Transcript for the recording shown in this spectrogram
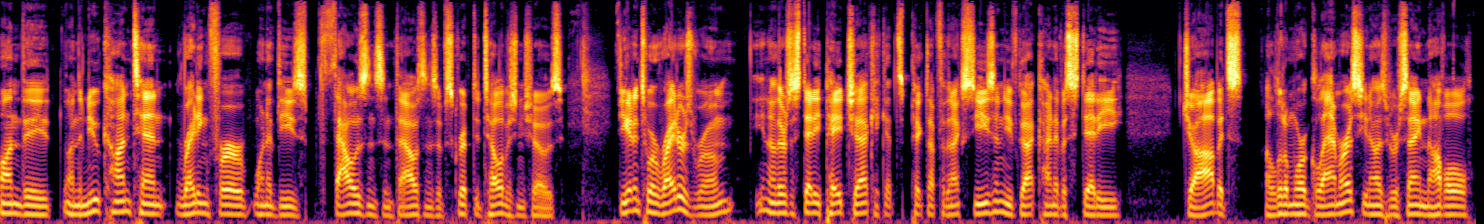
On the on the new content, writing for one of these thousands and thousands of scripted television shows, if you get into a writer's room, you know there's a steady paycheck. It gets picked up for the next season. You've got kind of a steady job. It's a little more glamorous, you know, as we were saying, novel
